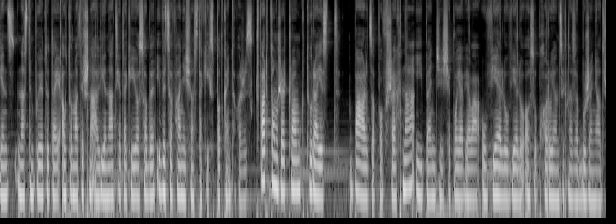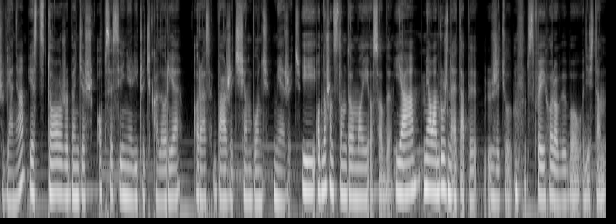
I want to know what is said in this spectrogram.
więc następuje tutaj automatyczna alienacja takiej osoby i wycofanie się z takich spotkań towarzyskich. Czwartą rzeczą, która jest bardzo powszechna i będzie się pojawiała u wielu, wielu osób chorujących na zaburzenia odżywiania, jest to, że będziesz obsesyjnie liczyć kalorie, oraz ważyć się bądź mierzyć. I odnosząc to do mojej osoby, ja miałam różne etapy w życiu swojej choroby, bo gdzieś tam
